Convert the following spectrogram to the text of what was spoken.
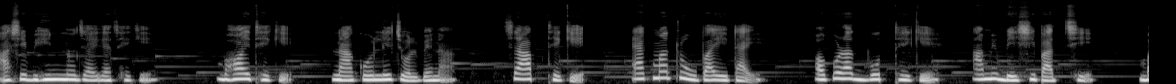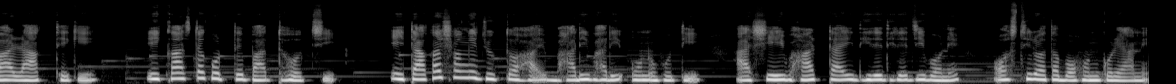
আসে ভিন্ন জায়গা থেকে, ভয় থেকে, না করলে চলবে না, চাপ থেকে। একমাত্র উপায় এটাই, অপরাধ বোধ থেকে, আমি বেশি পাচ্ছি বা রাগ থেকে। এই কাজটা করতে বাধ্য হচ্ছি। এই টাকার সঙ্গে যুক্ত হয় ভারী ভারী অনুভূতি আর সেই ভারটাই ধীরে ধীরে জীবনে অস্থিরতা বহন করে আনে।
